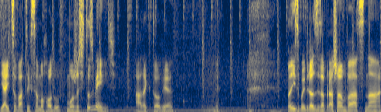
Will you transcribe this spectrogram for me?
jajcowatych samochodów, może się to zmienić. Ale kto wie? No nic moi drodzy, zapraszam was na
